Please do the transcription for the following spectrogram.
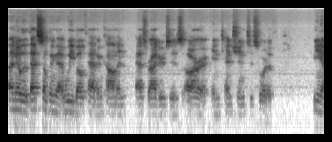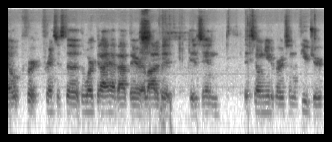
I know that that's something that we both have in common as writers is our intention to sort of, you know, for for instance, the the work that I have out there, a lot of it is in its own universe in the future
